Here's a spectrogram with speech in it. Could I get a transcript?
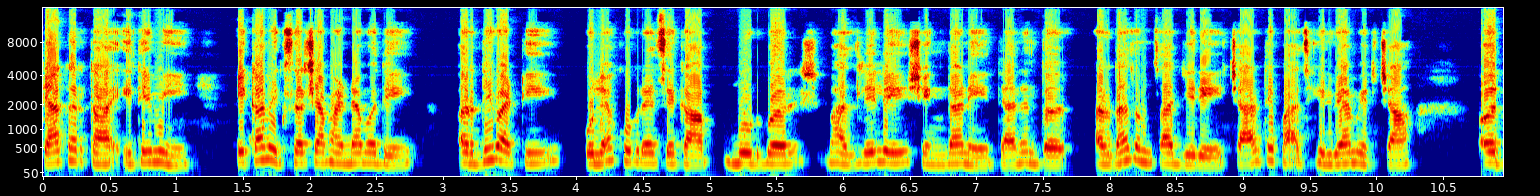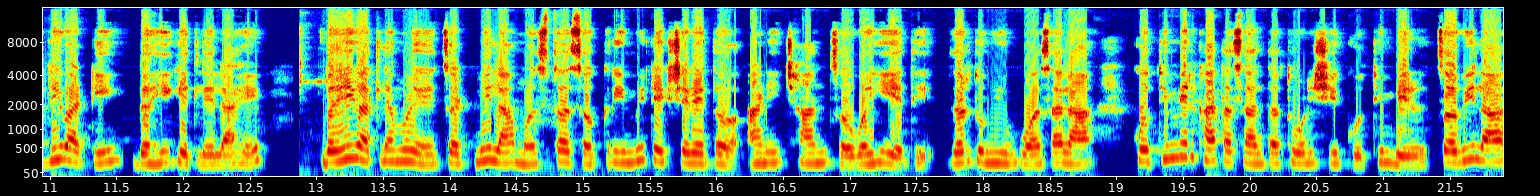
त्याकरता इथे मी एका मिक्सरच्या भांड्यामध्ये अर्धी वाटी ओल्या खोबऱ्याचे काप मुठभर भाजलेले शेंगदाणे त्यानंतर अर्धा चमचा जिरे चार ते पाच हिरव्या मिरच्या अर्धी वाटी दही घेतलेलं आहे. दही घातल्यामुळे चटणीला मस्त असं क्रीमी टेक्स्चर येतं आणि छान चवही येते. जर तुम्ही उपवासाला कोथिंबीर खात असाल तर थोडीशी कोथिंबीर चवीला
